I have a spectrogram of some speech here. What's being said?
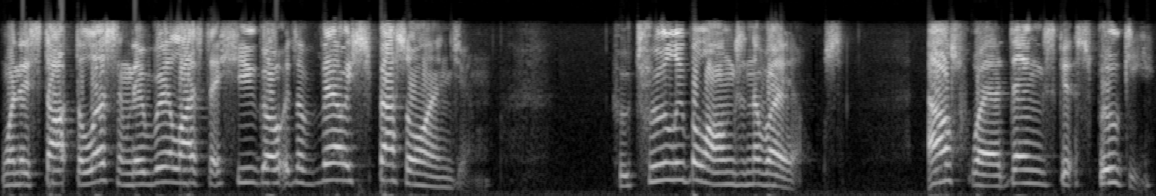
When they stopped to listen, they realized that Hugo is a very special engine who truly belongs in the rails. Elsewhere, things get spooky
